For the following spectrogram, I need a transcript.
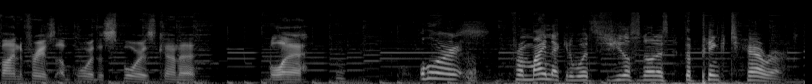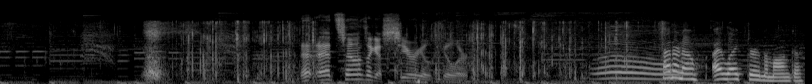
find the phrase oh, abhor the spore is kind of blah. or from my neck of the woods, she's also known as the Pink Terror. That, that sounds like a serial killer. Oh. I don't know. I liked her in the manga.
